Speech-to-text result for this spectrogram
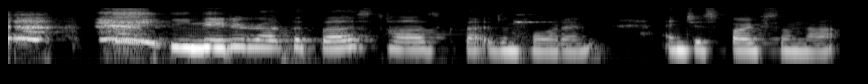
you need to write the first task that is important and just focus on that.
